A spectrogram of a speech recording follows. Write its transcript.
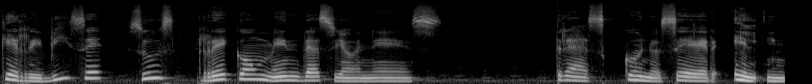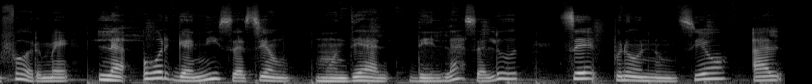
que revise sus recomendaciones. Tras conocer el informe, la Organización Mundial de la Salud se pronunció al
